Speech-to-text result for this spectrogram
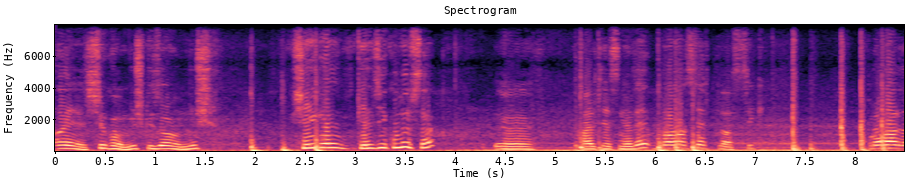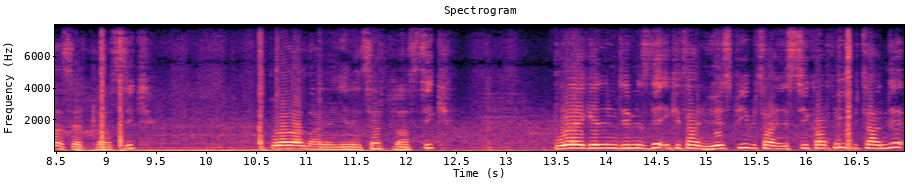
aynen şık olmuş, güzel olmuş. Şey gel, gelecek olursa e, kalitesine de buralar sert plastik. Buralar da sert plastik. Buralar da aynen yine sert plastik. Buraya gelindiğimizde iki tane USB, bir tane SD kartımız, bir tane de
